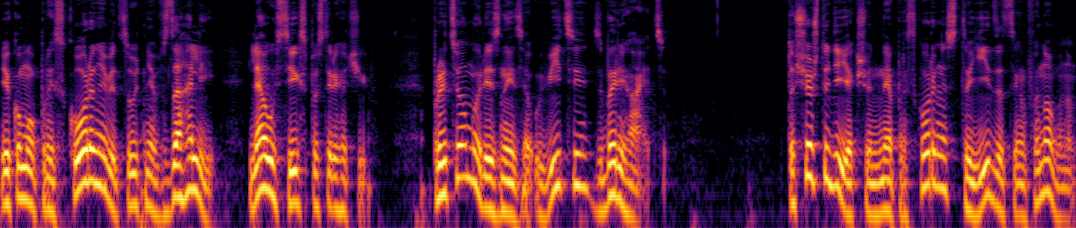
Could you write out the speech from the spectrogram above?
в якому прискорення відсутнє взагалі для усіх спостерігачів. При цьому різниця у віці зберігається. То що ж тоді, якщо не прискорення стоїть за цим феноменом?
